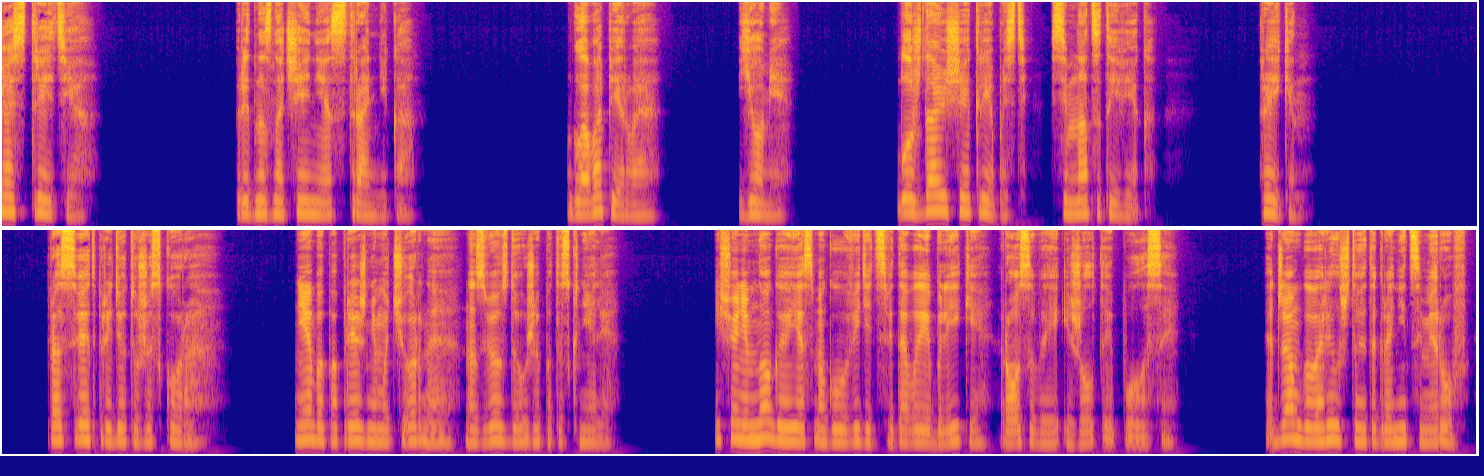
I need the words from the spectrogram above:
Часть третья. Предназначение странника. Глава первая. Йоми. Блуждающая крепость. 17 век. Рейкин. Рассвет придет уже скоро. Небо по-прежнему черное, но звезды уже потускнели. Еще немного, и я смогу увидеть световые блики, розовые и желтые полосы. Эджам говорил, что это границы миров,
